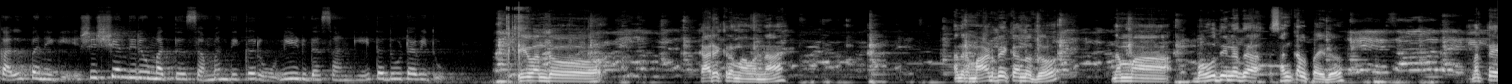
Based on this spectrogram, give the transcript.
ಕಲ್ಪನೆಗೆ ಶಿಷ್ಯಂದಿರು ಮತ್ತು ಸಂಬಂಧಿಕರು ನೀಡಿದ ಸಂಗೀತ ದೂಟವಿದು. ಈ ಒಂದು ಕಾರ್ಯಕ್ರಮವನ್ನ ಅಂದ್ರೆ ಮಾಡಬೇಕನ್ನೋದು ನಮ್ಮ ಬಹುದಿನದ ಸಂಕಲ್ಪ ಇದು. ಮತ್ತು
